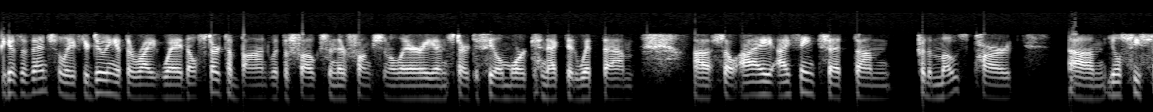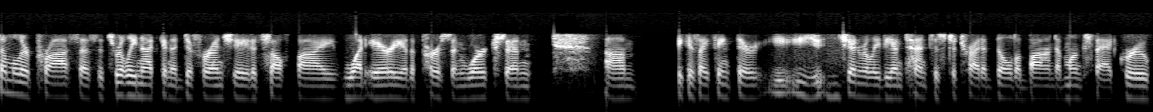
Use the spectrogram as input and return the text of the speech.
Because eventually, if you're doing it the right way, they'll start to bond with the folks in their functional area and start to feel more connected with them. Uh, so I, I think that um, for the most part, um, you'll see similar process. It's really not going to differentiate itself by what area the person works in. Um, because I think they're generally the intent is to try to build a bond amongst that group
